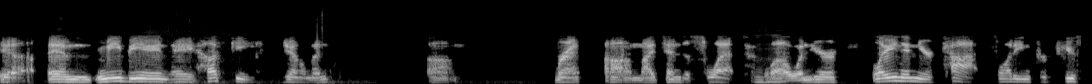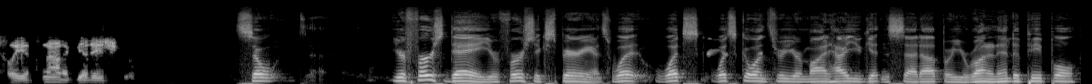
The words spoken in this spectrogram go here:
Yeah, and me being a husky gentleman, um, Brent, um, I tend to sweat. Mhm. Well, when you're laying in your cot sweating profusely, it's not a good issue. So, your first day, your first experience, what what's what's going through your mind? How are you getting set up? Are you running into people?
